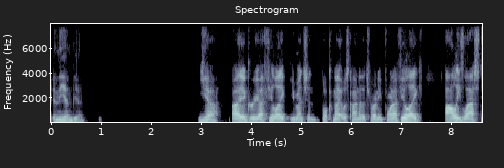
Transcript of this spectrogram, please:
in the NBA. Yeah, I agree. I feel like you mentioned Bouknight was kind of the turning point. I feel like Ollie's last,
